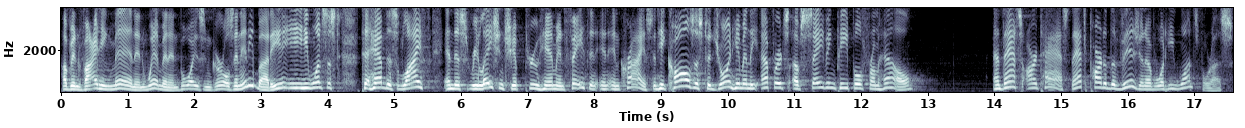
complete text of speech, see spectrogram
of inviting men and women and boys and girls and anybody. He wants us to have this life and this relationship through him in faith in, in, Christ. And he calls us to join him in the efforts of saving people from hell. And that's our task. That's part of the vision of what he wants for us.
